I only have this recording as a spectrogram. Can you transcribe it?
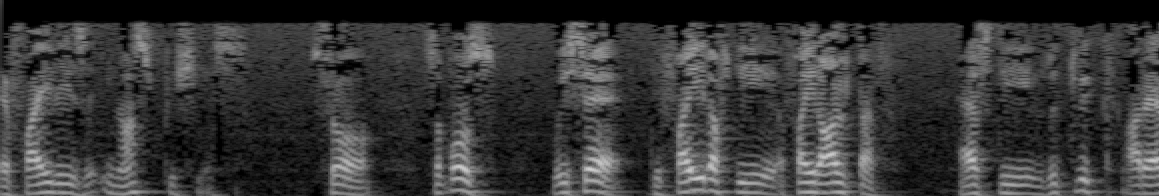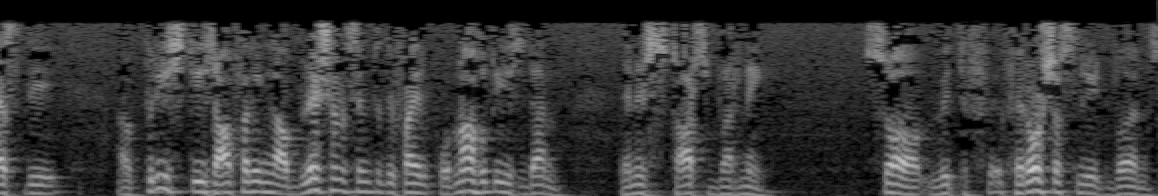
a fire is inauspicious. So suppose we say the fire of the fire altar as the ritvik or as the uh, priest is offering oblations into the fire purnahuti is done then it starts burning. So with ferociously it burns.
